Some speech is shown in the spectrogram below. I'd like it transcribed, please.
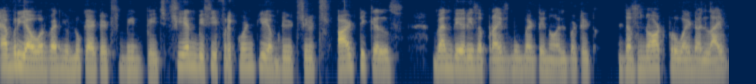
every hour when you look at its main page. CNBC frequently updates its articles when there is a price movement in oil, but it does not provide a live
